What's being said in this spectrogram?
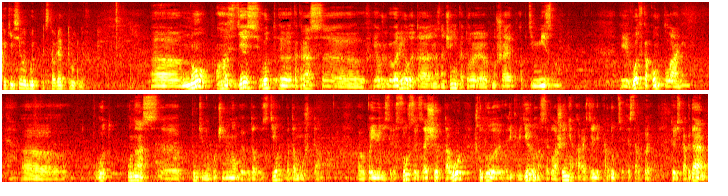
какие силы будет представлять Трутнев? Э, ну, здесь вот э, как раз, я уже говорил, это назначение, которое внушает оптимизм. И вот в каком плане. Вот у нас Путину очень многое удалось сделать, потому что появились ресурсы за счет того, что было ликвидировано соглашение о разделе продукции СРП. То есть, когда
